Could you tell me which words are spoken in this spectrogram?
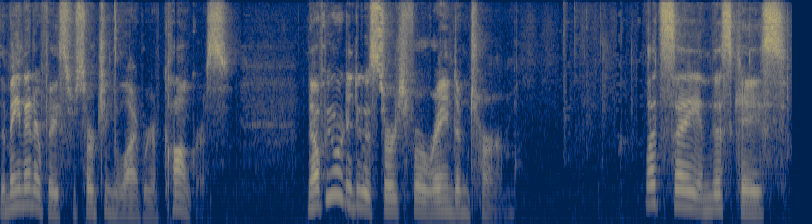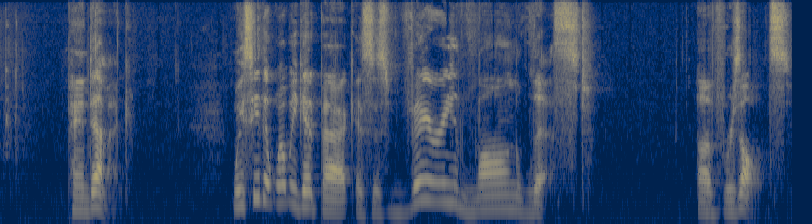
the main interface for searching the Library of Congress. Now if we were to do a search for a random term, let's say in this case, pandemic, we see that what we get back is this very long list of results.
